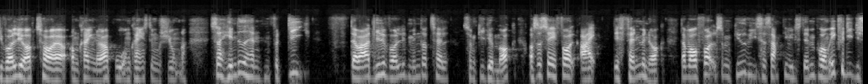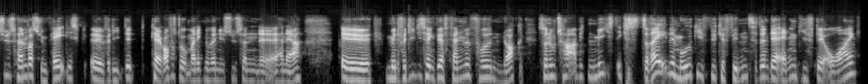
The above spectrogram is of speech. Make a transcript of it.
de voldelige optøjer omkring Nørrebro, omkring demonstrationer, så hentede han den, fordi der var et lille voldeligt mindretal, som gik amok, og så sagde folk, ej, det er fandme nok. Der var jo folk, som givetvis har sagt, de ville stemme på ham, ikke fordi de synes, han var sympatisk, øh, fordi det kan jeg godt forstå, man ikke nødvendigvis synes, han, øh, han er, øh, men fordi de tænkte, vi har fandme fået nok, så nu tager vi den mest ekstreme modgift, vi kan finde til den der anden gift derovre, ikke?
